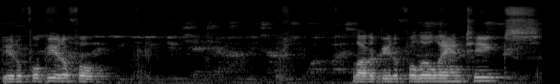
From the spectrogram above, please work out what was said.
Beautiful, beautiful. A lot of beautiful little antiques.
